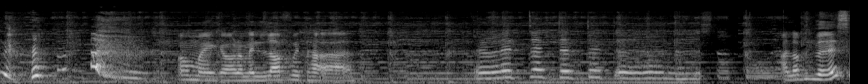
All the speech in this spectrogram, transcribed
oh my god, I'm in love with her. I love this.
